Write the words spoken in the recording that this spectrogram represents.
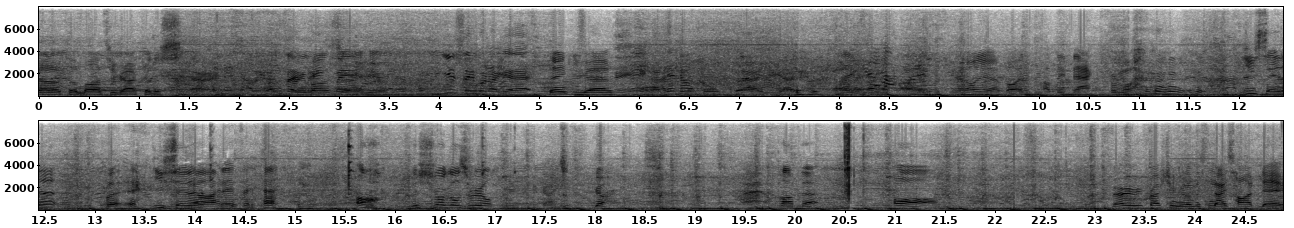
Shout out to the monster guy for this free monster right here. You see what I got? Thank you guys. I didn't know. Nah, you got it. Hell yeah, bud. I'll be back for more. Did you say that? What? You say that? No, I didn't say that. Oh, the struggle's real. I got you. Go. Pop that. Oh. Very refreshing on this nice hot day.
